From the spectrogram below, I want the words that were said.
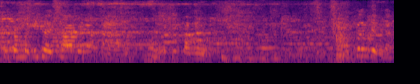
เป็นปลาหมึกที่เธอชอบด้วยนะคะ ปลาหมึกเอาเครื่องดื่มกัน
